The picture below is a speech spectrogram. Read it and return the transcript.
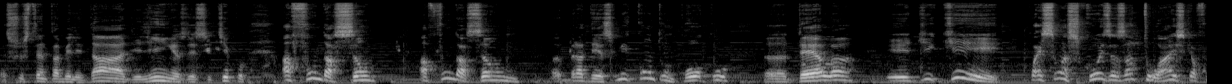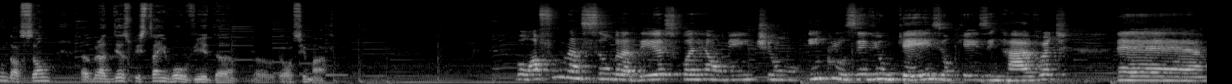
eh, sustentabilidade, linhas desse tipo, a fundação, a fundação eh, Bradesco, me conta um pouco uh, dela e de que quais são as coisas atuais que a fundação Bradesco está envolvida, Alcimar. Bom, a Fundação Bradesco é realmente um, inclusive um case, um case em Harvard. É,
